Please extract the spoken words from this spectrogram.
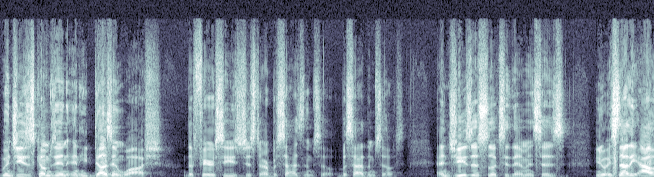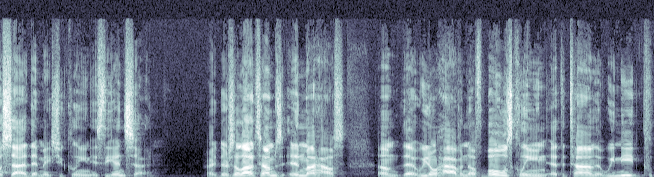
when Jesus comes in and he doesn't wash, the Pharisees just are beside themselves, beside themselves. And Jesus looks at them and says, you know, it's not the outside that makes you clean, it's the inside. Right? There's a lot of times in my house um, that we don't have enough bowls clean at the time that we need cl-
